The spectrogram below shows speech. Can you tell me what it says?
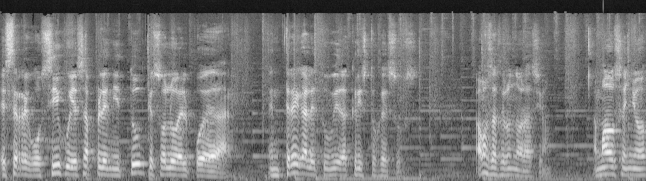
ese regocijo y esa plenitud que solo Él puede dar. Entrégale tu vida a Cristo Jesús. Vamos a hacer una oración. Amado Señor,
